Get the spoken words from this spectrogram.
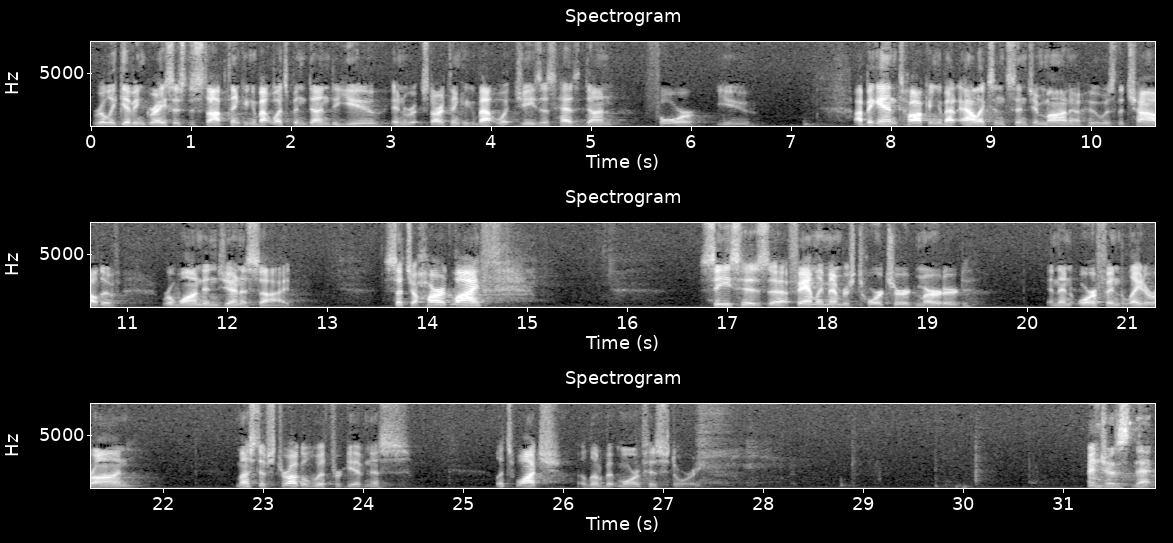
really giving grace is to stop thinking about what's been done to you and start thinking about what Jesus has done for you I began talking about Alex Nsengimana, who was the child of Rwandan genocide. Such a hard life. Sees his uh, family members tortured, murdered, and then orphaned later on. Must have struggled with forgiveness. Let's watch a little bit more of his story. Strangers that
